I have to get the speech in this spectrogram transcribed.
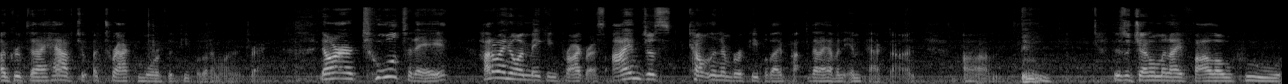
a group that I have to attract more of the people that I want to attract. Now, our tool today, how do I know I'm making progress? I'm just counting the number of people that I, that I have an impact on. Um, there's a gentleman I follow who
